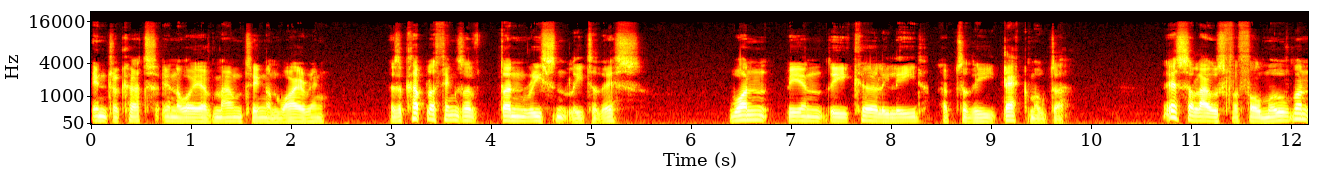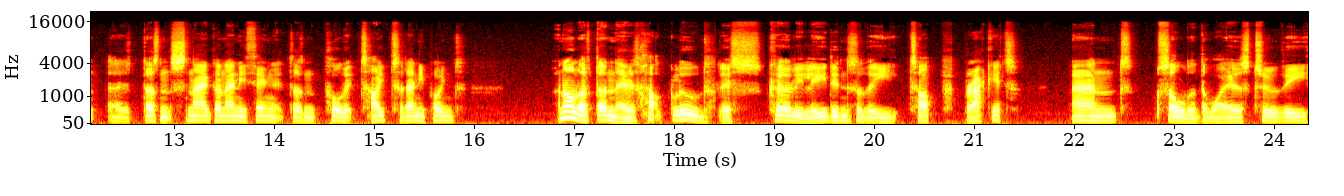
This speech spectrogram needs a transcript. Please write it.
intricate in the way of mounting and wiring, there's a couple of things I've done recently to this. One being the curly lead up to the Dec motor. This allows for full movement, uh, it doesn't snag on anything, it doesn't pull it tight at any point. And all I've done there is hot glued this curly lead into the top bracket and soldered the wires to the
